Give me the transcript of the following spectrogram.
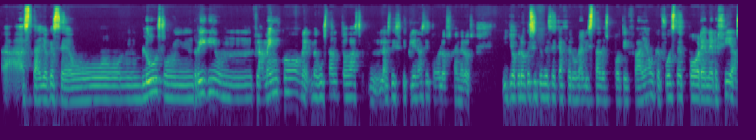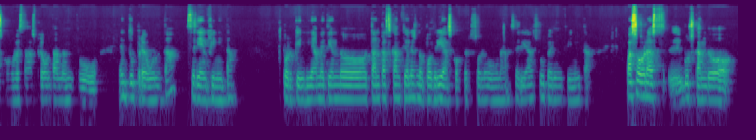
hasta, yo qué sé, un blues, un reggae, un flamenco, me, gustan todas las disciplinas y todos los géneros. Y yo creo que si tuviese que hacer una lista de Spotify, aunque fuese por energías, como me estabas preguntando en tu, en tu pregunta, sería infinita. Porque iría metiendo tantas canciones, no podría escoger solo una, sería súper infinita. Paso horas eh, buscando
